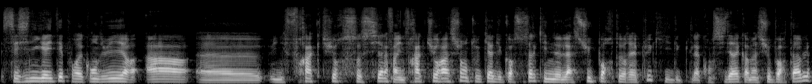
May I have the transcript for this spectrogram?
ces inégalités pourraient conduire à euh, une fracture sociale, enfin une fracturation en tout cas du corps social qui ne la supporterait plus, qui la considérait comme insupportable,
